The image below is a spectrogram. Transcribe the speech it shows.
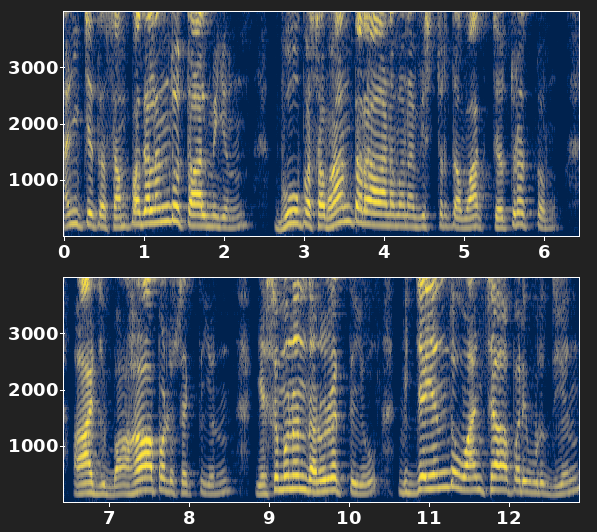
అంచిత సంపదలందు తాల్మియున్ భూప సభాంతరాణమన విస్తృత వాక్ చతురత్వము ఆజి బాహాపటు శక్తియున్ యశమునందు అనురక్తియు విద్యయందు వాంఛా పరివృద్ధియున్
